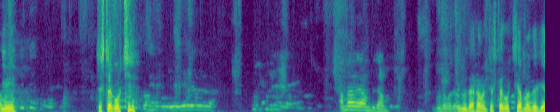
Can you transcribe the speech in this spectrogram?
আমি চেষ্টা করছি। একটু দেখানোর চেষ্টা করছি আপনাদেরকে।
